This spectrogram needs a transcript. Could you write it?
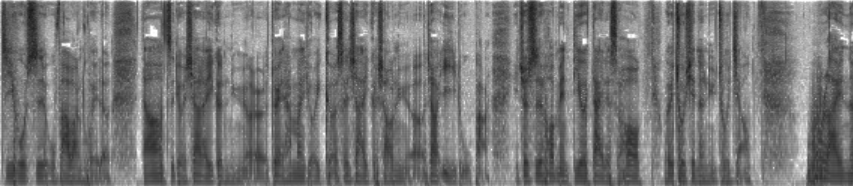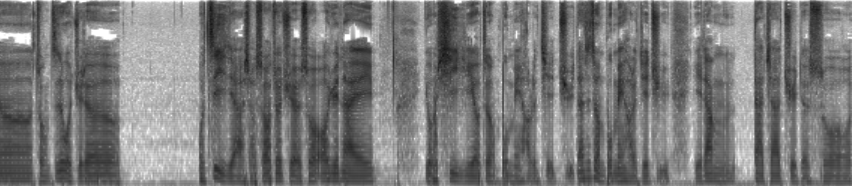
几乎是无法挽回了，然后只留下了一个女儿，对他们有一个生下一个小女儿叫易如吧，也就是后面第二代的时候会出现的女主角。后来呢？总之，我觉得我自己啊，小时候就觉得说，哦，原来游戏也有这种不美好的结局。但是这种不美好的结局，也让大家觉得说，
